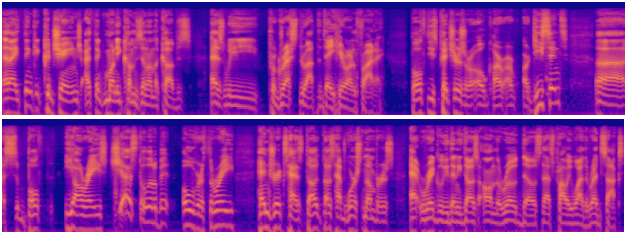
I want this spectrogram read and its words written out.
And I think it could change. I think money comes in on the Cubs as we progress throughout the day here on Friday. Both these pitchers are are, are, are decent. Uh, so both ERAs just a little bit over three. Hendricks has does, does have worse numbers at Wrigley than he does on the road, though. So that's probably why the Red Sox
